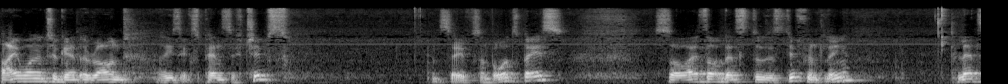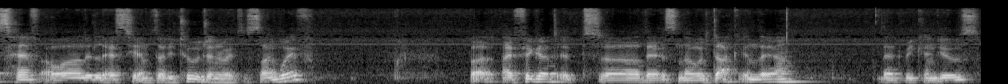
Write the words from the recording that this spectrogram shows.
I wanted to get around these expensive chips and save some board space. So I thought let's do this differently. Let's have our little STM32 generate the sine wave. But I figured it uh, there is no DAC in there that we can use.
